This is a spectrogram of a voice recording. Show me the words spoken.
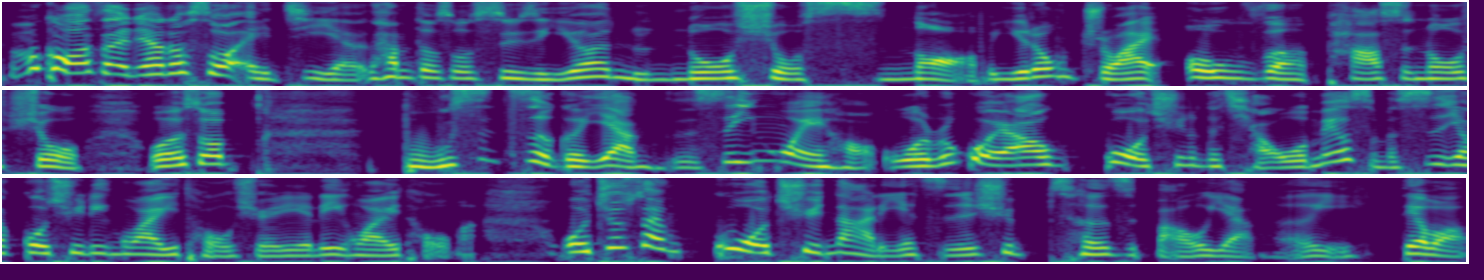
不过在，人家都说哎，姐、他们都说 Susie，you are not Shore snob，you don't drive over past North Shore。我就说。不是这个样子，是因为哈，我如果要过去那个桥，我没有什么事要过去另外一头雪梨的另外一头嘛，我就算过去那里，也只是去车子保养而已，对吧？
